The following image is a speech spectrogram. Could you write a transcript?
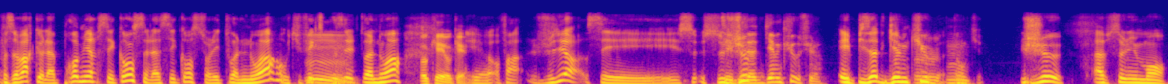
faut savoir que la première séquence, c'est la séquence sur l'étoile noire, où tu fais exploser Hmm. l'étoile noire. Ok, ok. Et, euh, enfin, je veux dire, c'est ce, ce C'est jeu l'épisode GameCube celui-là. épisode GameCube. Mm, mm. Donc, jeu absolument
